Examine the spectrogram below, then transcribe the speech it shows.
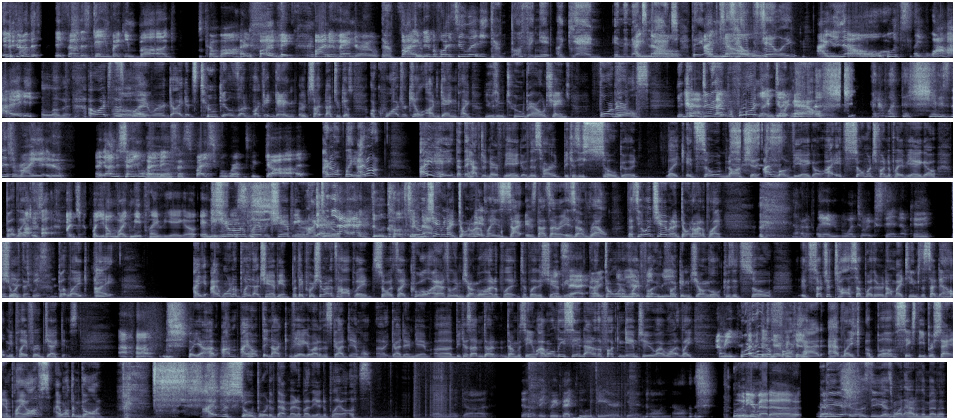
they found this. They found this game-breaking bug. Come on, find it, find it, Vandro. They're Find they're, it before it's too late. they're buffing it again in the next know, patch. They I upped his health scaling. I know. It's like why? I love it. I watched this Oh, play like- where a guy gets two kills on fucking gang, or sorry, not two kills, a quadra kill on Gangplank using two barrel chains, four barrels. You Yeah, couldn't do that like- before. You Like, can do like, it now. Like what the shit is this, Riot? Like, I understand you want to Uh. make some spice for words, but God. I don't like. I don't. I hate that they have to nerf Viego this hard because he's so good. Like it's so obnoxious. I love Viego. I, it's so much fun to play Viego, but like it's but, but you don't like me playing Viego. And because you don't know how to play every champion, and I do. I, I do close The only enough. champion I don't know how to play is Zy- is not Zyra is uh, Rell. That's the only champion I don't know how to play. I'm not gonna play everyone to an extent, okay? Don't Sure thing. But like I I I want to play that champion, but they pushed him out of top lane, so it's like cool. I have to learn jungle how to play to play this champion, and I don't want to play have to be fu- fucking jungle because it's so it's such a toss up whether or not my teams decide to help me play for objectives. uh huh. But yeah, I, I'm I hope they knock Viego out of this goddamn whole, uh, goddamn game, uh, because I'm done done with seeing him. I want Lee Sin out of the fucking game too. I want like I mean, I whoever mean, the fuck had had like above sixty percent in playoffs. I want them gone. I was so bored of that meta by the end of playoffs. Oh my god. Yeah, they bring back Udyr again. Oh no. Udyr meta. Who do you oh, who else do you guys want out of the meta?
